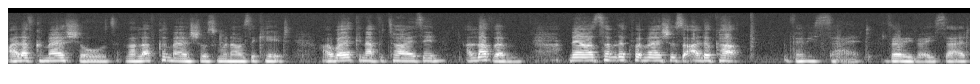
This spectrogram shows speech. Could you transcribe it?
I love commercials and I love commercials from when I was a kid. I work in advertising. I love them. Now some of the commercials that I look up, very sad, very, very sad.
